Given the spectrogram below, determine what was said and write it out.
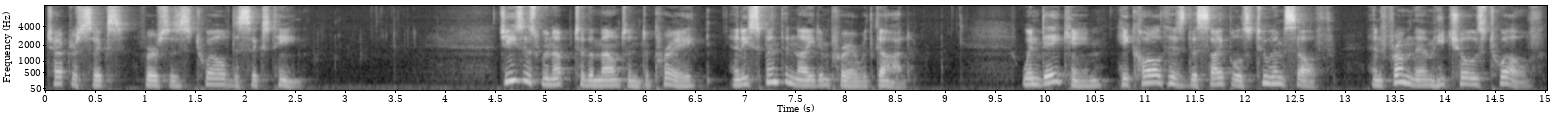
chapter 6, verses 12 to 16. Jesus went up to the mountain to pray and he spent the night in prayer with God. When day came, he called his disciples to himself, and from them he chose twelve,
